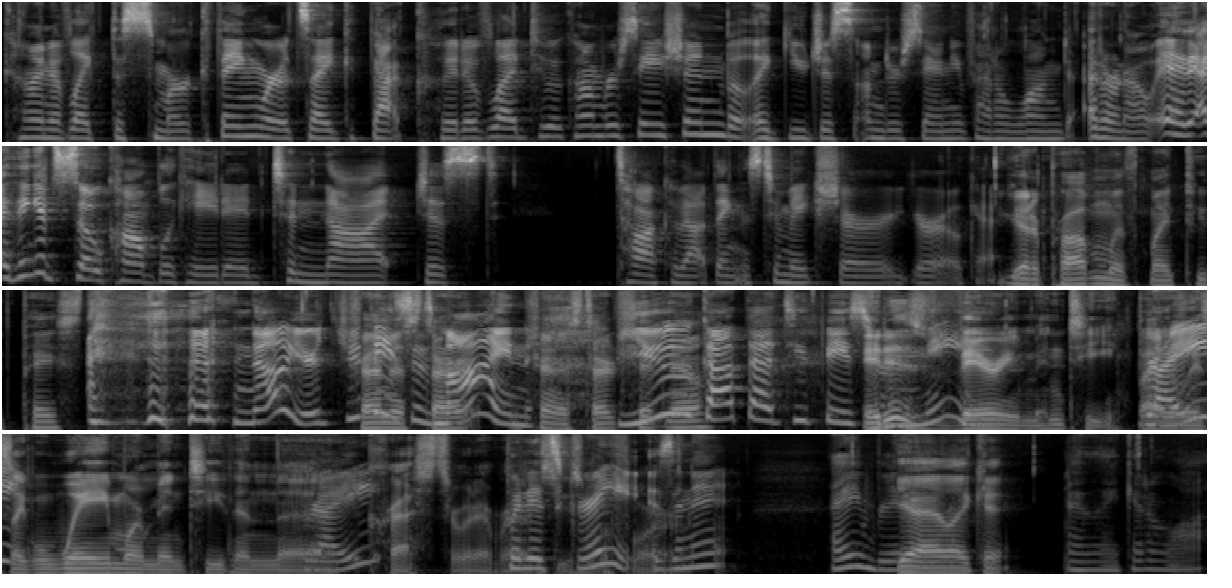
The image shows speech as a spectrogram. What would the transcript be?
kind of like the smirk thing where it's like that could have led to a conversation but like you just understand you've had a long I don't know. I I think it's so complicated to not just talk about things to make sure you're okay. You got a problem with my toothpaste? no, your toothpaste is start- mine. Trying to start You now? got that toothpaste It is me. very minty. By the way, it's like way more minty than the Right? crest or whatever. but it's great, is isn't it? I really Yeah, I like it. I like it a lot,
